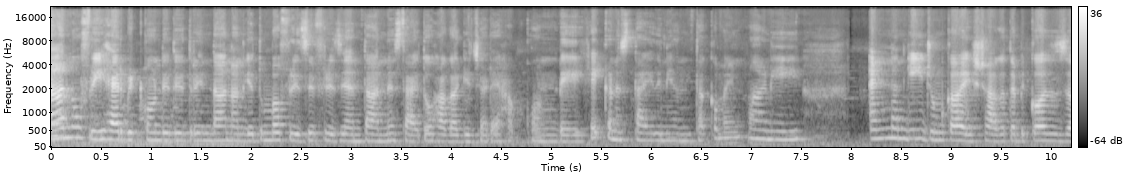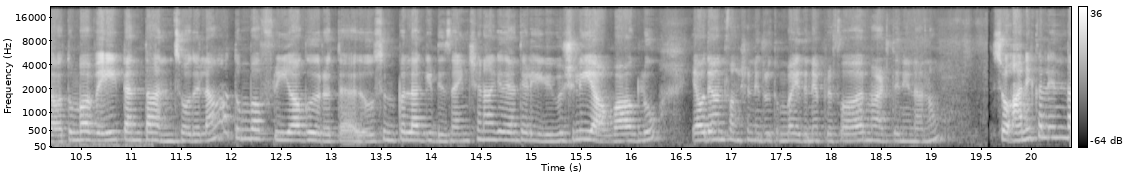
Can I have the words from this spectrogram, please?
ನಾನು ಫ್ರೀ ಹೇರ್ ಬಿಟ್ಕೊಂಡಿದ್ದರಿಂದ ನನಗೆ ತುಂಬ ಫ್ರಿಜಿ ಫ್ರಿಜಿ ಅಂತ ಅನ್ನಿಸ್ತಾ ಇತ್ತು ಹಾಗಾಗಿ ಜಡೆ ಹಾಕ್ಕೊಂಡೆ, ಹೇಗೆ ಕಾಣಿಸ್ತಾ ಇದ್ದೀನಿ ಅಂತ ಕಮೆಂಟ್ ಮಾಡಿ. ಆ್ಯಂಡ್ ನನಗೆ ಈ ಜುಮ್ಕಾ ಇಷ್ಟ ಆಗುತ್ತೆ ಬಿಕಾಸ್ ತುಂಬ ವೆಯ್ಟ್ ಅಂತ ಅನಿಸೋದಿಲ್ಲ. ತುಂಬ ಫ್ರೀಯಾಗೂ ಇರುತ್ತೆ. ಅದು ಸಿಂಪಲ್ಲಾಗಿ ಡಿಸೈನ್ ಚೆನ್ನಾಗಿದೆ ಅಂತೇಳಿ ಯೂಶ್ವಲಿ ಯಾವಾಗಲೂ ಯಾವುದೇ ಒಂದು ಫಂಕ್ಷನ್ ಇದ್ದರೂ ತುಂಬ ಇದನ್ನೇ ಪ್ರಿಫರ್ ಮಾಡ್ತೀನಿ ನಾನು. ಸೊ ಆನಿಕಲ್ಲಿಂದ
